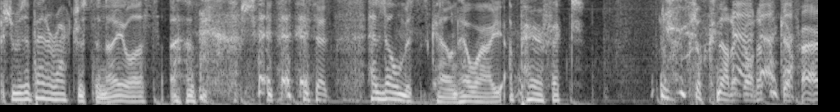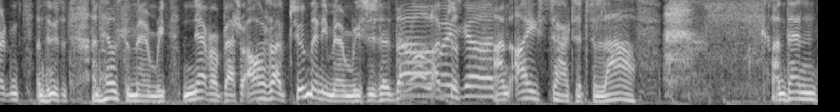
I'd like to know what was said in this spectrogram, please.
She was a better actress than I was. And she, um, she said, "Hello, Mrs. Cowan. How are you? I'm perfect." Looking at her going, I beg your pardon. And then he says, and how's the memory? Never better. Oh, I have too many memories. She says, they're oh all, Oh, I've my just. God. And I started to laugh. And then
